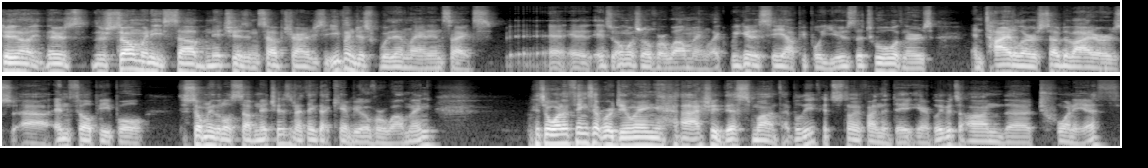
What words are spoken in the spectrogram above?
Dude, there's there's so many sub niches and sub strategies, even just within Land Insights. It's almost overwhelming. Like we get to see how people use the tool, and there's entitlers, subdividers, uh, infill people. There's so many little sub niches, and I think that can be overwhelming. And so one of the things that we're doing uh, actually this month, I believe it's let me find the date here. I believe it's on the 20th.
